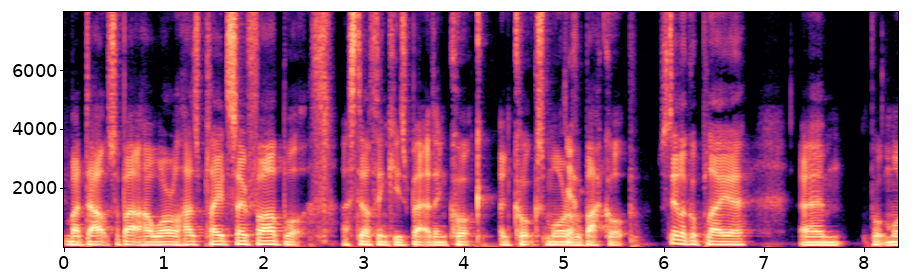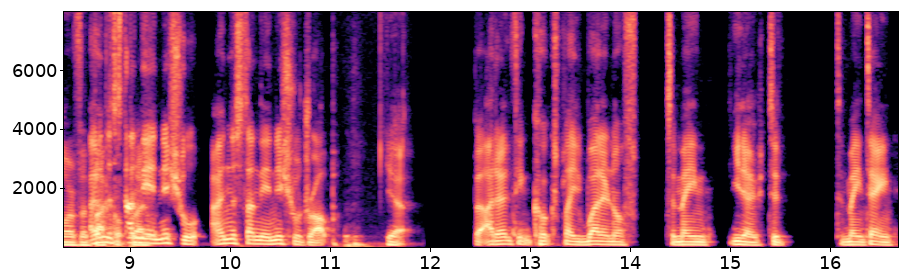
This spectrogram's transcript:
my doubts about how Worrall has played so far, but I still think he's better than Cook, and Cook's more yeah. of a backup. Still a good player, um, but more of a. I understand player. the initial. I understand the initial drop. Yeah, but I don't think Cook's played well enough to main. You know, to to maintain.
